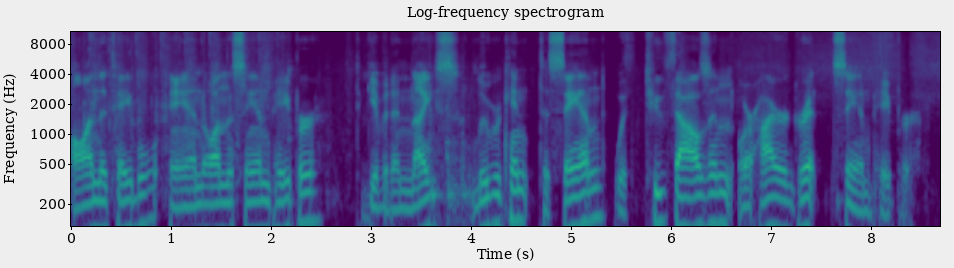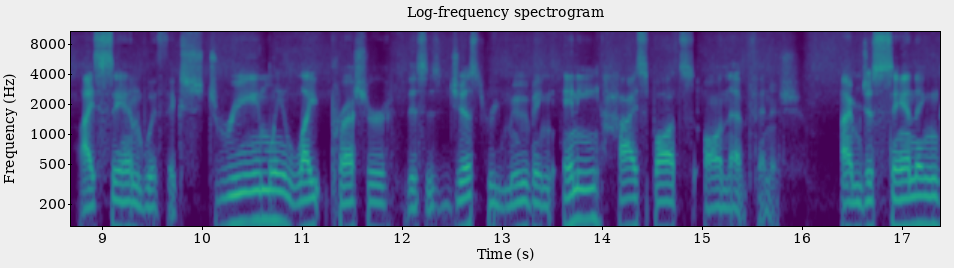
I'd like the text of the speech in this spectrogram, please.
on the table and on the sandpaper to give it a nice lubricant to sand with 2000 or higher grit sandpaper. I sand with extremely light pressure. This is just removing any high spots on that finish. I'm just sanding,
